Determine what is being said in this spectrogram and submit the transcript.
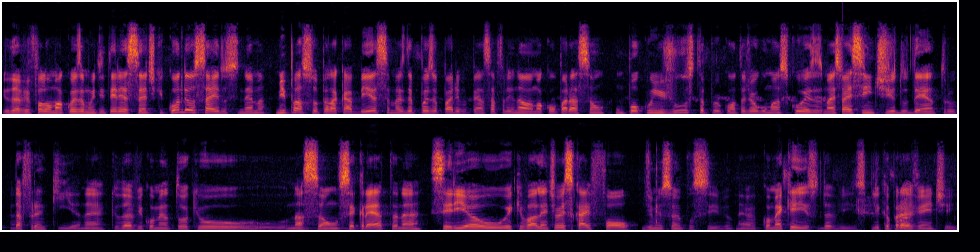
E o Davi falou uma coisa muito interessante que quando eu saí do cinema me passou pela cabeça, mas depois eu parei pra pensar, falei, não, é uma comparação um pouco injusta por conta de algumas coisas, mas faz sentido dentro da franquia, né? Que o Davi comentou que o Nação Secreta, né, seria o equivalente ao Skyfall de Missão Impossível, né? Como é que é isso, Davi? Explica pra gente.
